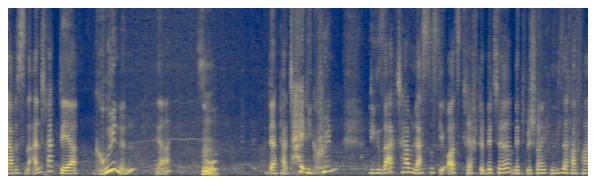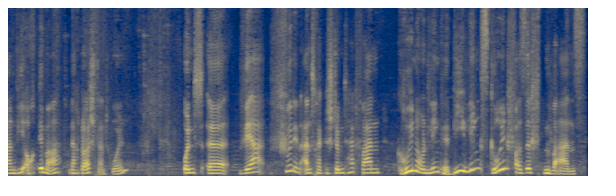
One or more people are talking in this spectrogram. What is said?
gab es einen Antrag der Grünen, ja, so, hm. Der Partei Die Grünen, die gesagt haben, lasst uns die Ortskräfte bitte mit beschleunigten Visaverfahren, wie auch immer, nach Deutschland holen. Und äh, wer für den Antrag gestimmt hat, waren Grüne und Linke. Die links-grün Versifften waren es,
